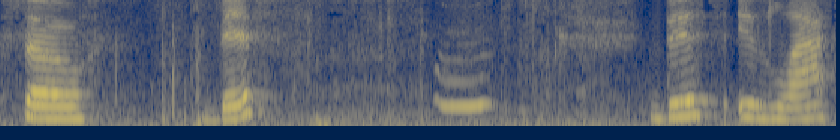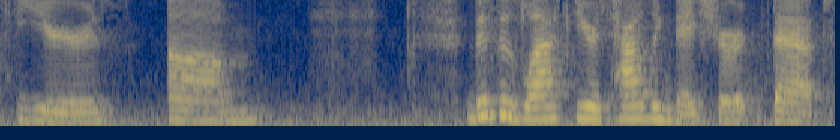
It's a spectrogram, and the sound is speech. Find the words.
So this, this is last year's um, this is last year's Housing Day shirt that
